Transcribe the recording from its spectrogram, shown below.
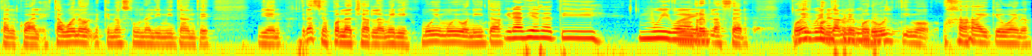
Tal cual. Está bueno que no sea una limitante. Bien, gracias por la charla, Mary. Muy, muy bonita. Gracias a ti. Muy guay. Un re placer. ¿Podés contarme por último? Ay, qué bueno.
